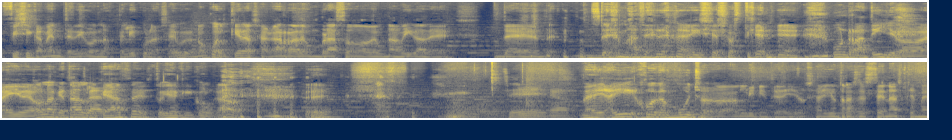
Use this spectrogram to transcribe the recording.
físicamente, digo, en las películas, ¿eh? Porque no cualquiera se agarra de un brazo de una viga de, de, de- de madera y se sostiene un ratillo ahí de hola, ¿qué tal? Claro. ¿Qué hace? Estoy aquí colgado. ¿Eh? sí, no. Ahí, ahí juegan mucho al límite ahí. O sea, hay otras escenas que me,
